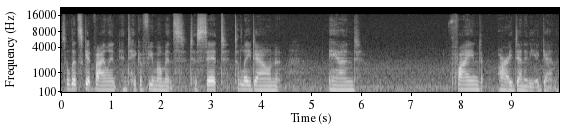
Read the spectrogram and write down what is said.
So let's get violent and take a few moments to sit, to lay down, and find our identity again.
